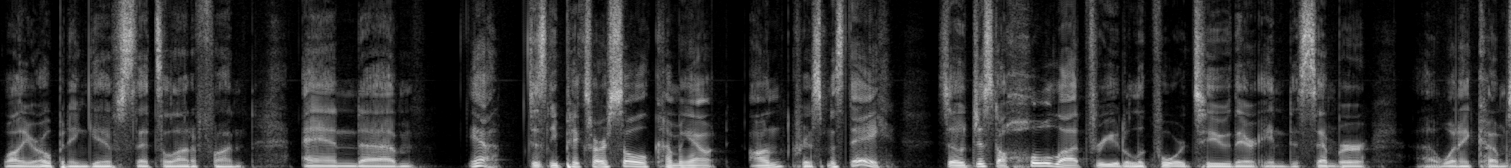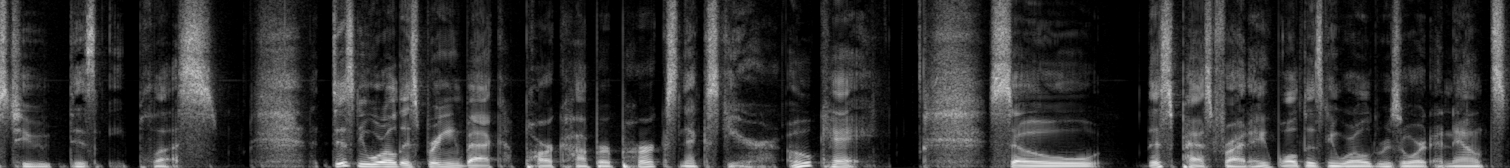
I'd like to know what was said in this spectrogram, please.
while you're opening gifts. That's a lot of fun. And um, yeah, Disney Pixar Soul coming out on Christmas Day. So just a whole lot for you to look forward to there in December uh, when it comes to Disney Plus. Disney World is bringing back Park Hopper Perks next year. Okay. So this past Friday, Walt Disney World Resort announced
